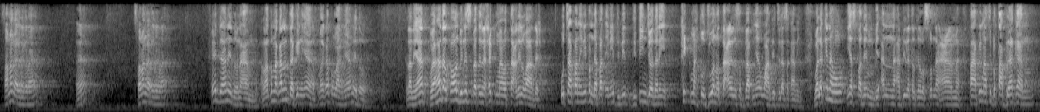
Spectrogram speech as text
Sama enggak kira-kira? Eh? Sama enggak kira-kira? Beda nih itu, na'am. Kalau itu makanan dagingnya, mereka tulangnya itu. Kita lihat, wa hadzal qaul binisbatil hikmah wa ta'lil wadih. Ucapan ini pendapat ini ditinjau dari hikmah tujuan atau ta'lil sebabnya wah jelas sekali. Walakinahu yastadim bi anna adillatul kitab sunnah 'ammah. Tapi masih bertabrakan.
